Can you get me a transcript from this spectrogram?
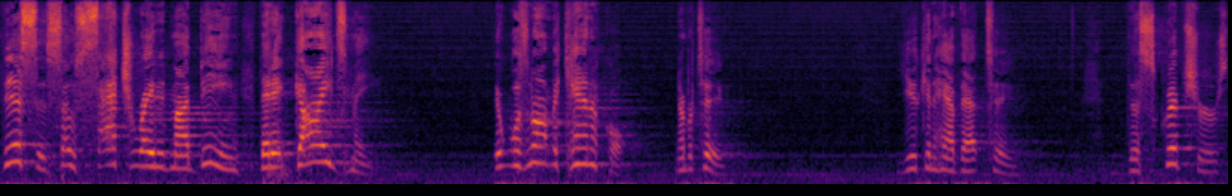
this is so saturated my being that it guides me. It was not mechanical. Number two, you can have that too. The scriptures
